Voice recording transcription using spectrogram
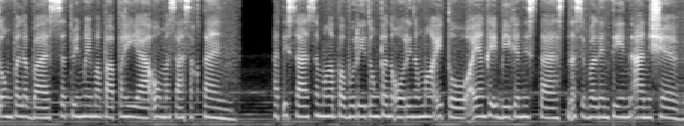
ito ang palabas sa tuwing may mapapahiya o masasaktan. At isa sa mga paboritong panoorin ng mga ito ay ang kaibigan ni Stas na si Valentin Anishev.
